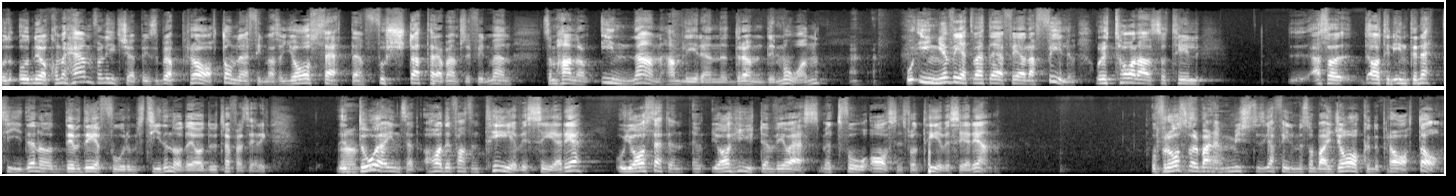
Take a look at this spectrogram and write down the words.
Och, och när jag kommer hem från Lidköping så börjar jag prata om den här filmen. Alltså jag har sett den första Terra på MC-filmen som handlar om innan han blir en drömdemon. Och ingen vet vad det är för jävla film. Och det tar alltså till Alltså, ja, till internettiden och DVD-forumstiden då, där jag och du träffades Erik. Det är då jag insett, att det fanns en tv-serie. Och jag har, sett en- jag har hyrt en VHS med två avsnitt från tv-serien. Och för oss var det bara den här mystiska filmen som bara jag kunde prata om.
